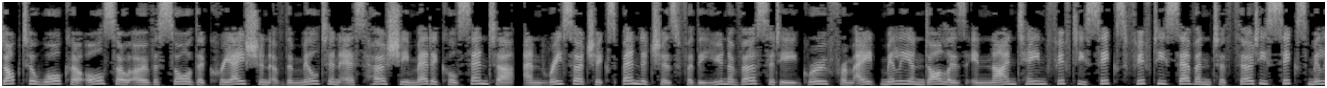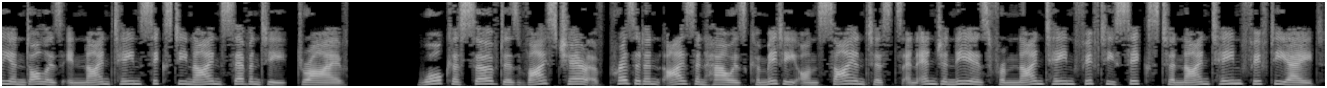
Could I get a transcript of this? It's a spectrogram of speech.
Dr. Walker also oversaw the creation of the Milton S. Hershey Medical Center, and research expenditures for the university grew from $8 million in 1956–57 to $36 million in 1969–70. Drive Walker served as vice chair of President Eisenhower's Committee on Scientists and Engineers from 1956 to 1958.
